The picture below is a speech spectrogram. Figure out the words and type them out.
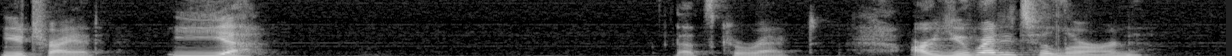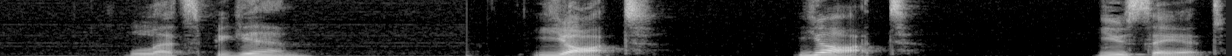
You try it. Yeah. That's correct. Are you ready to learn? Let's begin. Yacht. Yacht. You say it.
